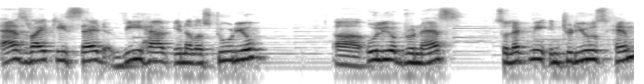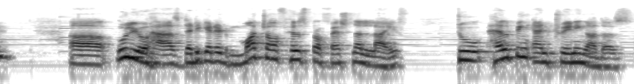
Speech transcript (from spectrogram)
as rightly said, we have in our studio uh, Julio Briones. So, let me introduce him. Uh, Julio has dedicated much of his professional life to helping and training others.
